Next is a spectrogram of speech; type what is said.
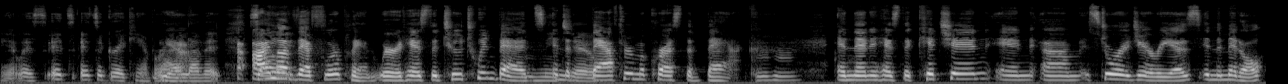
it was it's it's a great camper. Yeah. I love it. I So love that floor plan where it has the two twin beds and the bathroom across the back. Mm-hmm. And then it has the kitchen and um, storage areas in the middle.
